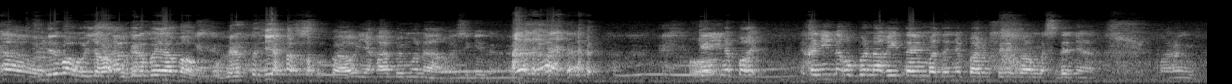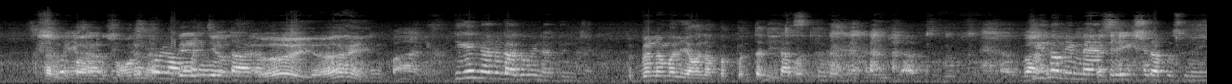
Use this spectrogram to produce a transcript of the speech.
Sige na pa, huwag ka huwag ka na mayapaw. Huwag ka na mayapaw. Pa, yakapin mo na ako. Sige na. kanina pa, kanina ko pa nakita yung mata niya, parang pinagmamasdan niya. Parang, Sabi ko, parang gusto ko rin ah. Wala ko yung. Ay, ay. yung kayo nga anong gagawin natin dyan. Ba't ba namali ako ng pagpunta dito Tapos kanina? You know, may message, tapos may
